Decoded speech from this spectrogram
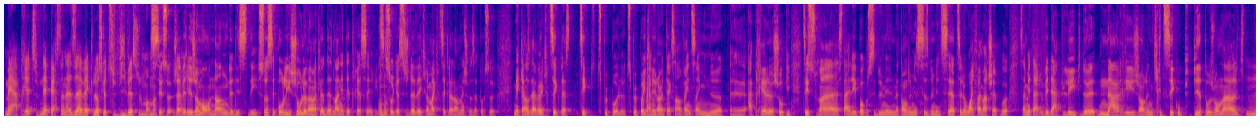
mais après, tu venais personnaliser avec là, ce que tu vivais sur le moment. C'est ça. J'avais déjà mon angle de décider. Ça, c'est pour les shows, là, vraiment que le deadline était très serré. C'est mm-hmm. sûr que si je devais écrire ma critique le lendemain, je faisais pas ça. Mais quand je l'avais un critique, tu peux pas, là, tu peux pas ben écrire un texte en 25 minutes euh, après le show. Puis, tu sais, souvent, c'était à l'époque aussi, 2000, mettons 2006-2007, le Wi-Fi marchait pas. Ça m'est arrivé d'appeler puis de narrer, genre, une critique au pupitre, au journal, qui hmm.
